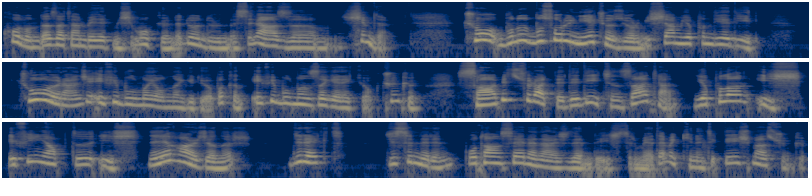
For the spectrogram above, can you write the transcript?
Kolunda zaten belirtmişim ok yönde döndürülmesi lazım. Şimdi çoğu bunu bu soruyu niye çözüyorum? İşlem yapın diye değil. Çoğu öğrenci F'i bulma yoluna gidiyor. Bakın F'i bulmanıza gerek yok. Çünkü sabit süratle dediği için zaten yapılan iş, F'in yaptığı iş neye harcanır? Direkt cisimlerin potansiyel enerjilerini değiştirmeye. Demek kinetik değişmez çünkü.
